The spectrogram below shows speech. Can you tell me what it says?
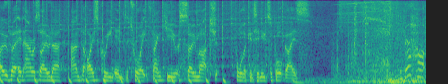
over in Arizona and the Ice Queen in Detroit. Thank you so much for the continued support, guys. The Hot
